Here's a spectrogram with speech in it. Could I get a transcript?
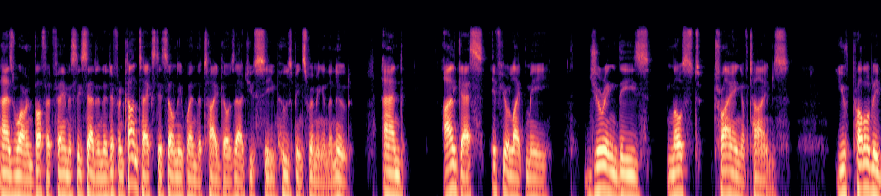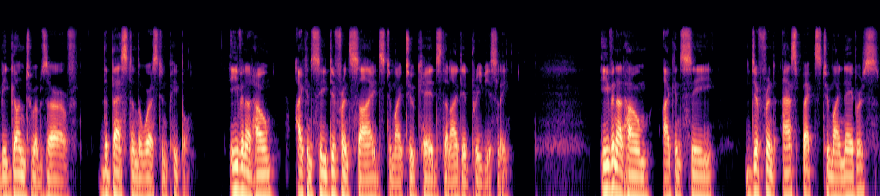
As Warren Buffett famously said in a different context, it's only when the tide goes out you see who's been swimming in the nude. And I'll guess if you're like me, during these most trying of times, you've probably begun to observe the best and the worst in people. Even at home, I can see different sides to my two kids than I did previously. Even at home, I can see different aspects to my neighbors,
